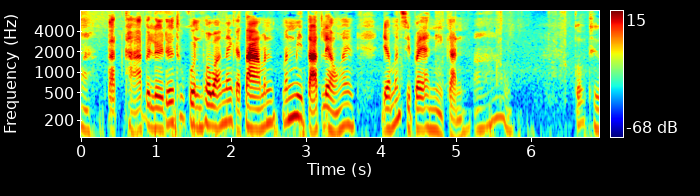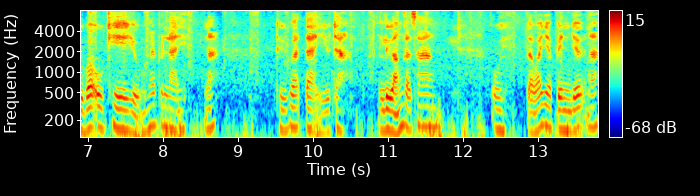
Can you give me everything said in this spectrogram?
มาตัดขาไปเลยด้วยทุกคนเพราะว่าในกระตามันมันมีตัดแล้วไง เดี๋ยวมันสิไปอันนี้กัน อ้าว ก็ถือว่าโอเคอยู่ไม่เป็นไรนะ ถือว่าได้อยู่จ้ะ เหลืองกระสร้าง โอ้ย แต่ว่าอย่าเป็นเยอะนะ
